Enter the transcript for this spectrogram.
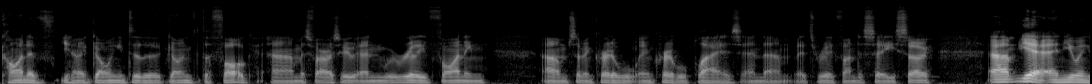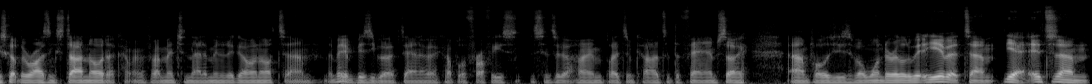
kind of you know going into the going to the fog um, as far as who, and we're really finding um, some incredible incredible players, and um, it's really fun to see. So um, yeah, and Ewing's got the Rising Star nod. I can't remember if I mentioned that a minute ago or not. Um, I've been a busy work day and I've had a couple of frothies since I got home, played some cards with the fam. So um, apologies if I wander a little bit here. But um, yeah, it's um,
